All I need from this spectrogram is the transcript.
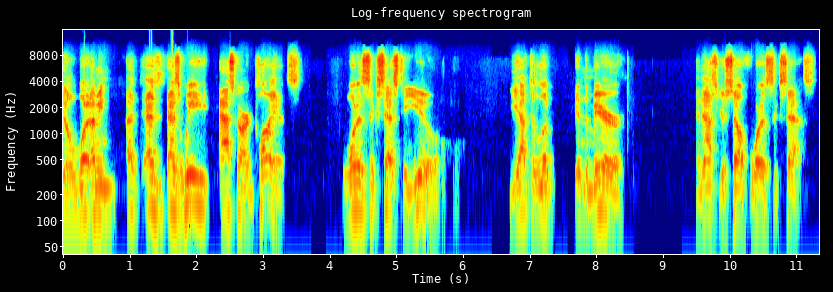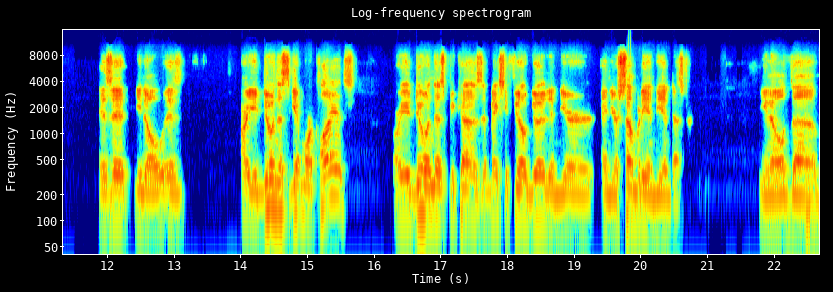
know what I mean. As as we ask our clients, what is success to you? You have to look in the mirror and ask yourself, what is success? Is it you know is are you doing this to get more clients? Or are you doing this because it makes you feel good and you're and you're somebody in the industry? You know the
